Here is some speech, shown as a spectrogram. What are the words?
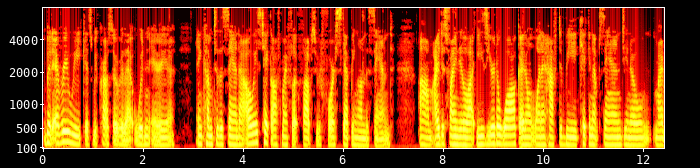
but every week as we cross over that wooden area and come to the sand, I always take off my flip flops before stepping on the sand. Um, I just find it a lot easier to walk. I don't want to have to be kicking up sand, you know, my,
